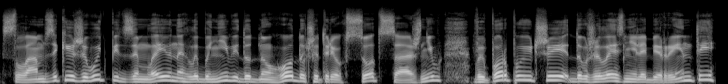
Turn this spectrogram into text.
Сламзики живуть під землею на глибині від 1 до 400 сажнів, випорпуючи довжелезні лабіринти,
